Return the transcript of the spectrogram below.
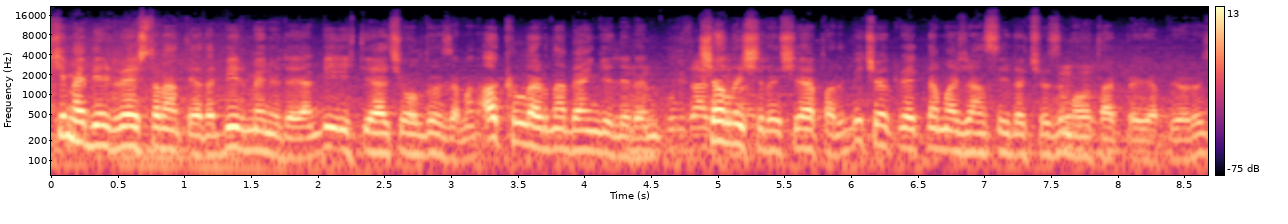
Kime bir restoran ya da bir menüde yani bir ihtiyaç olduğu zaman akıllarına ben gelirim. bir şey çalışırız, şey yaparız. Birçok reklam ajansıyla çözüm ortaklığı yapıyoruz.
